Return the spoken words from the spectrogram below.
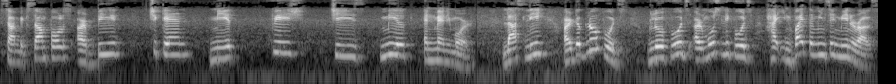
Some examples are beef, chicken, meat, fish, cheese, milk, and many more. Lastly are the glow foods, Glow foods are mostly foods high in vitamins and minerals.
